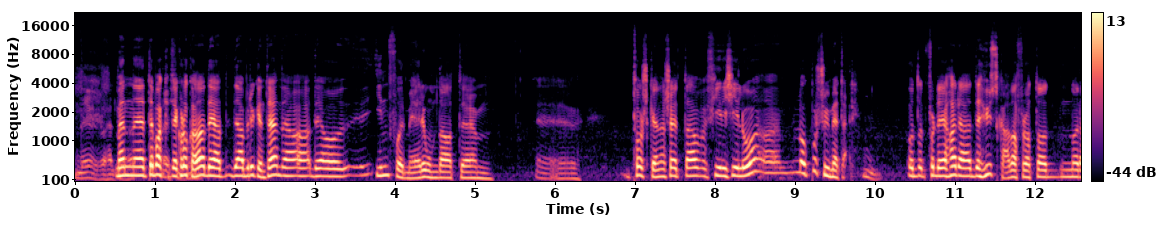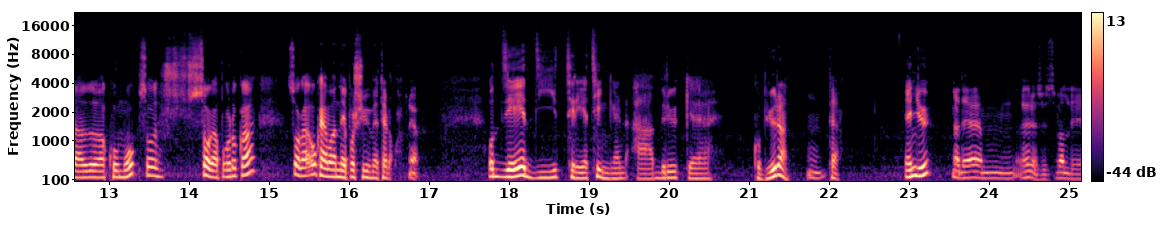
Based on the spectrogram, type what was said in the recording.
Det er jo Men uh, tilbake til klokka. da, Det, det jeg bruker den til, det er, det er å informere om da at um, uh, torsken er skjøtt av fire kilo, eh, lå på sju meter. Mm. Og da, for det, har jeg, det husker jeg, da, for at da når jeg da kom opp, så så jeg på klokka. Så jeg OK, jeg var ned på sju meter da. Ja. Og det er de tre tingene jeg bruker komputeren Mm. til. Enn du? Nei, det mm, høres ut veldig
